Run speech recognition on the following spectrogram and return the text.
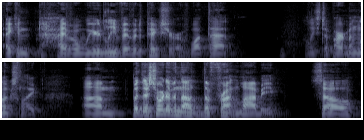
I can I have a weirdly vivid picture of what that police department looks like. Um, but they're sort of in the the front lobby. So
